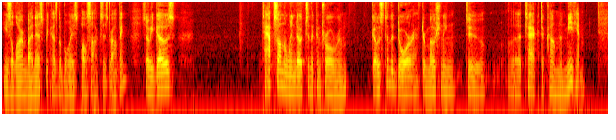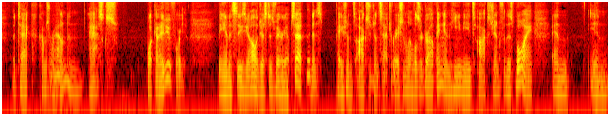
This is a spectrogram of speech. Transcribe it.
He's alarmed by this because the boy's pulse ox is dropping. So he goes, taps on the window to the control room, goes to the door after motioning to the tech to come and meet him. The tech comes around and asks, what can I do for you? The anesthesiologist is very upset that his patient's oxygen saturation levels are dropping and he needs oxygen for this boy. And in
